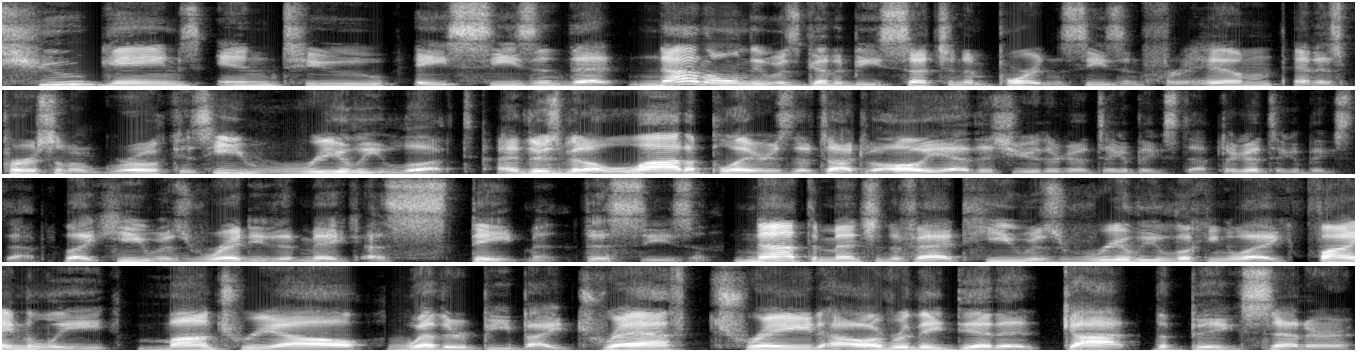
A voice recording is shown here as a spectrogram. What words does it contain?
two games into a season that not only was going to be such an important season for him and his personal growth, because he really looked. And there's been a lot of players that have talked about, oh, yeah, this year they're going to take a big step. They're going to take a big step. Like he was ready to make a statement this season. Not to mention the fact he was really looking like finally Montreal, whether it be by draft, trade, however they did it, got the big center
